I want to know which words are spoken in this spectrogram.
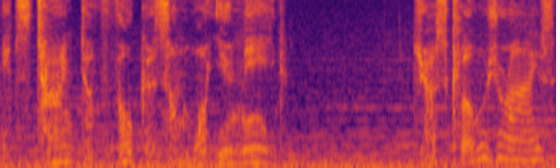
it's time to focus on what you need. Just close your eyes.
